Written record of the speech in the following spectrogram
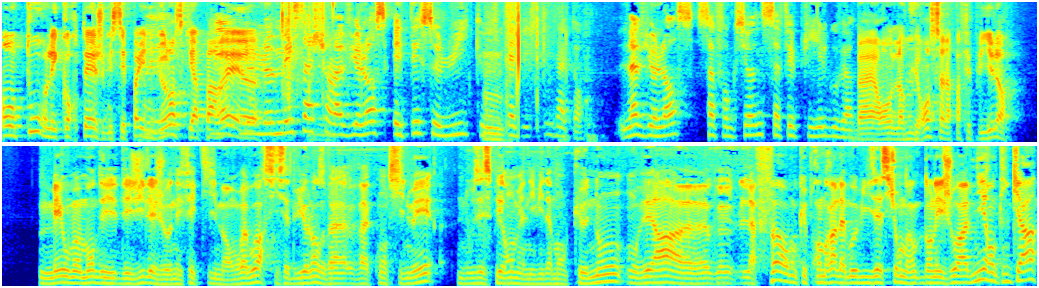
entoure les cortèges, mais ce n'est pas une violence qui apparaît. Le, message sur la violence était celui que mmh. décrit Nathan la violence, ça fonctionne, ça fait plier le gouvernement. Bah, en l'occurrence, ça n'a pas fait plier là. Mais au moment des, Gilets jaunes, effectivement. On va voir si cette violence va, continuer. Nous espérons bien évidemment que non. On verra euh, la forme que prendra la mobilisation dans, les jours à venir. En tout cas,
